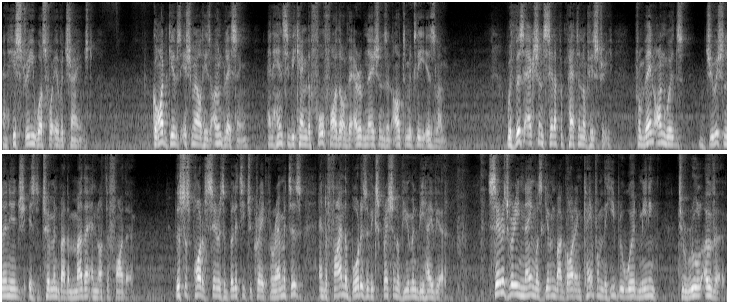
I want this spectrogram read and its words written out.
and history was forever changed. God gives Ishmael his own blessing, and hence he became the forefather of the Arab nations and ultimately Islam. With this action set up a pattern of history. From then onwards, Jewish lineage is determined by the mother and not the father. This was part of Sarah's ability to create parameters and define the borders of expression of human behavior. Sarah's very name was given by God and came from the Hebrew word meaning to rule over.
